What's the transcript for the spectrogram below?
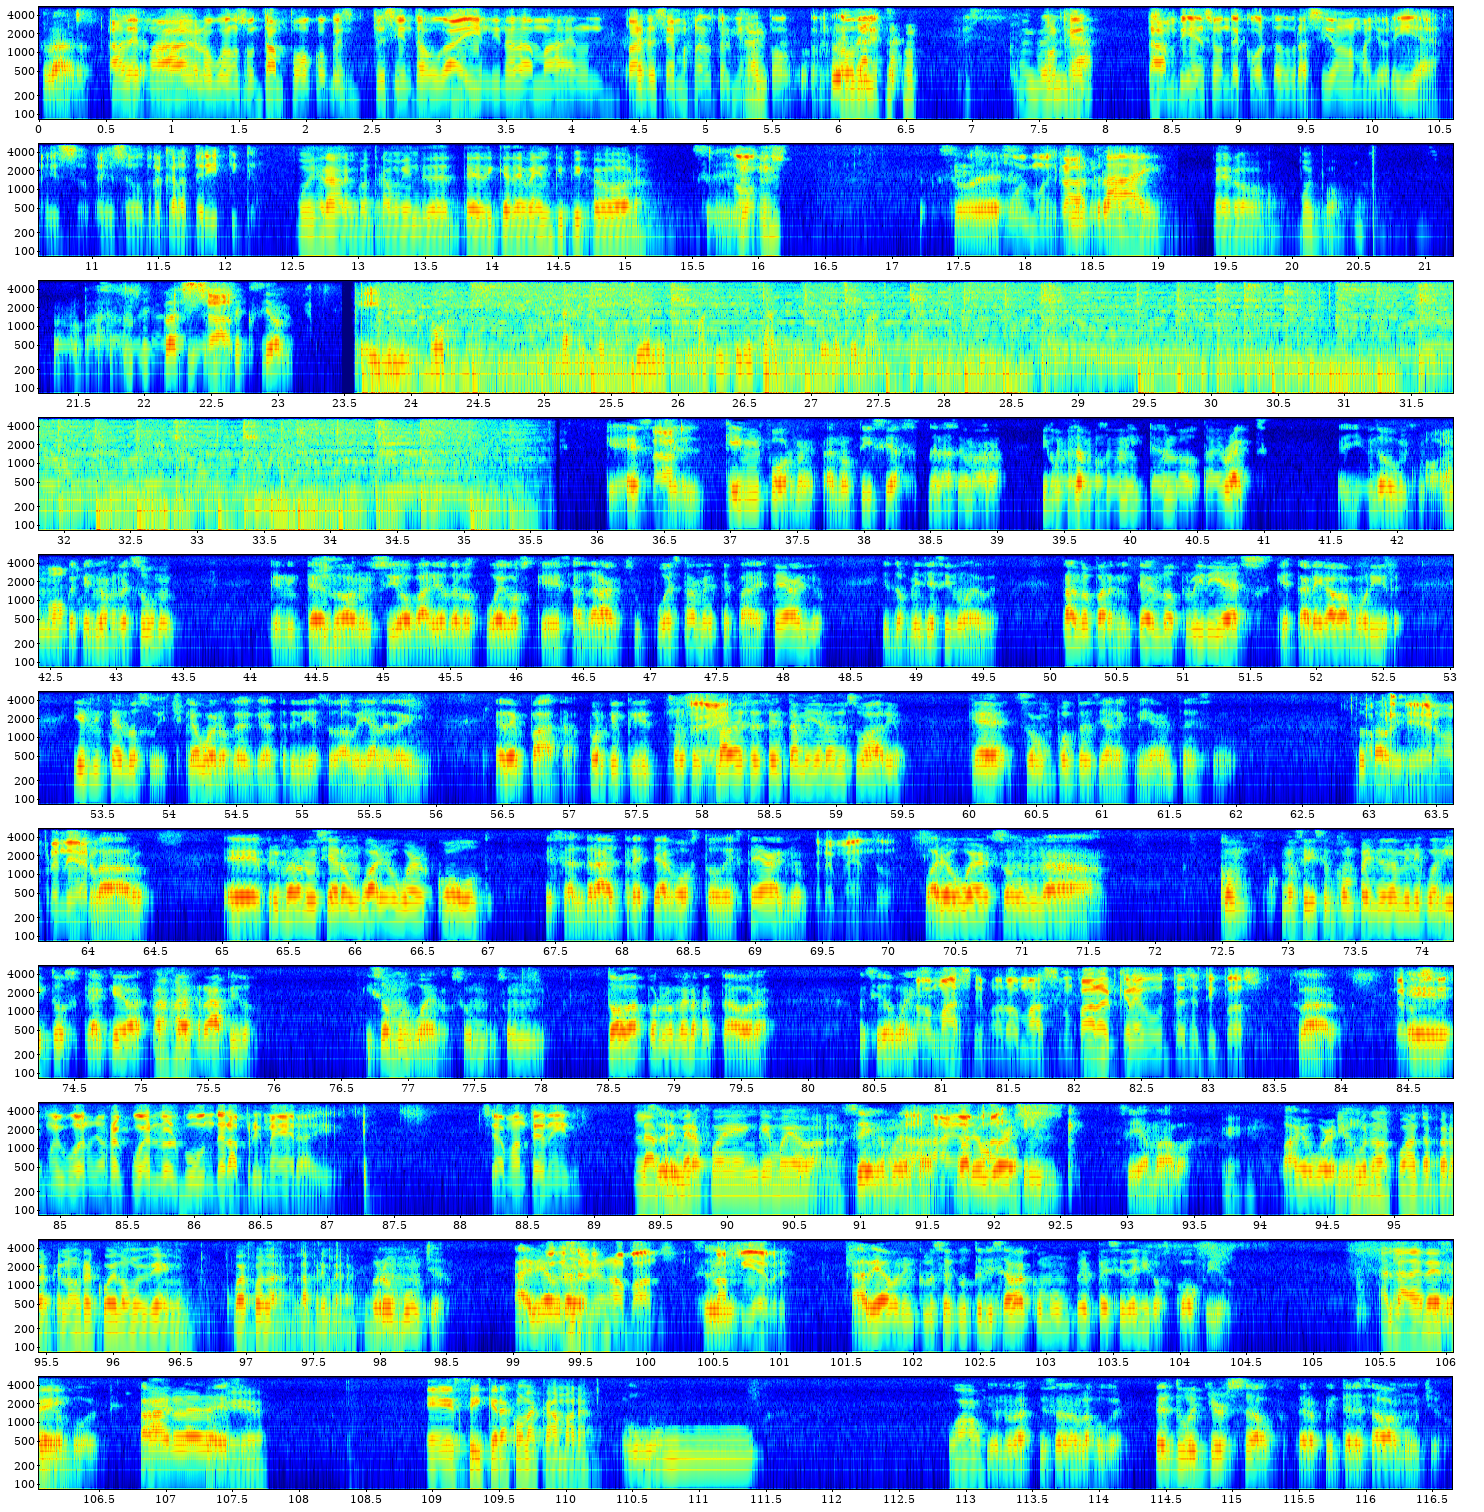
Claro. Además, los buenos son tan pocos que si te sientas a jugar indie nada más, en un par de semanas lo terminas todo. Porque también son de corta duración la mayoría. Eso, esa es otra característica. Muy raro encontrar un indie de, de, de, que de 20 y pico de horas. Sí. No, Eso es Muy, muy raro. Hay, pero muy poco. Bueno, pasando ya a la siguiente sección. Gaming Informe. Las informaciones más interesantes de la semana. que es Dale. el Game Informe, las noticias de la semana. Y comenzamos con Nintendo Direct, leyendo un, un pequeño resumen, que Nintendo anunció varios de los juegos que saldrán supuestamente para este año y el 2019, tanto para Nintendo 3DS, que está negado a morir, y el Nintendo Switch. Qué bueno que, que al 3DS todavía le den, le den pata, porque que son más de 60 millones de usuarios que son potenciales clientes. Aprendieron, aprendieron. Claro. Eh, primero anunciaron WarioWare Gold, que saldrá el 3 de agosto de este año. Tremendo. WarioWare son una... ¿Cómo se dice? Un compendio de minijueguitos que hay que pa- pasar Ajá. rápido. Y son muy buenos. Son, son Todas, por lo menos hasta ahora, han sido Lo buenísimas. máximo, lo máximo. Para el que le gusta ese tipo de asuntos. Claro. Pero Eh, sí, muy bueno. Yo recuerdo el boom de la primera y se ha mantenido. La Sí. primera fue en Game Boy Advance. Sí, no me Ajá, acuerdo. en WarioWare Advance. Inc. se llamaba. Sí. WarioWare Dijo Inc. unas cuantas, pero que no recuerdo muy bien cuál fue la, la primera. Fueron muchas. Había una, salió en Advance, Sí. la fiebre. había una incluso que utilizaba como una especie de giroscopio. Ah, La de en Game DSi. Boy. Ah, era la de era. Eh, sí, que era con la cámara. Uh, Wow. yo no la, esa no la jugué. El do it yourself era- me interesaba mucho.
